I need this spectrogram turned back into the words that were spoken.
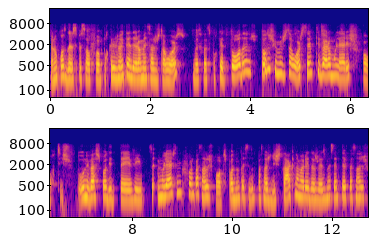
eu não considero esse pessoal fã porque eles não entenderam a mensagem de Star Wars, mas foi porque todas, todos os filmes de Star Wars sempre tiveram mulheres fortes. O universo expandido teve. Mulheres sempre foram personagens fortes. Pode não ter sido personagem de destaque na maioria das vezes, mas sempre teve personagens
